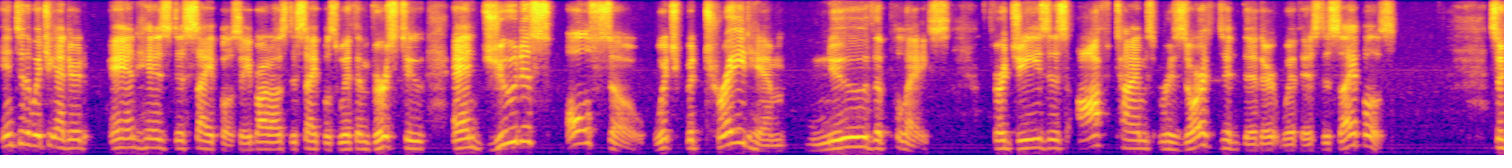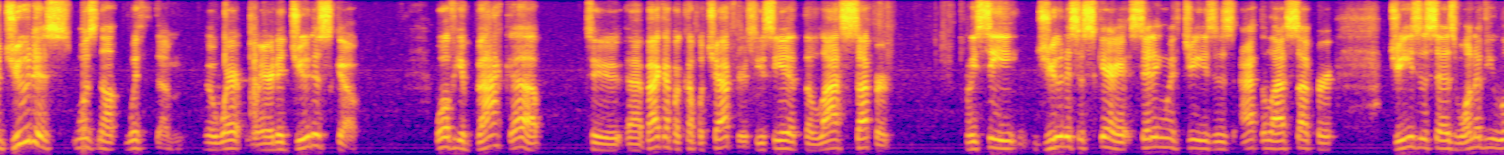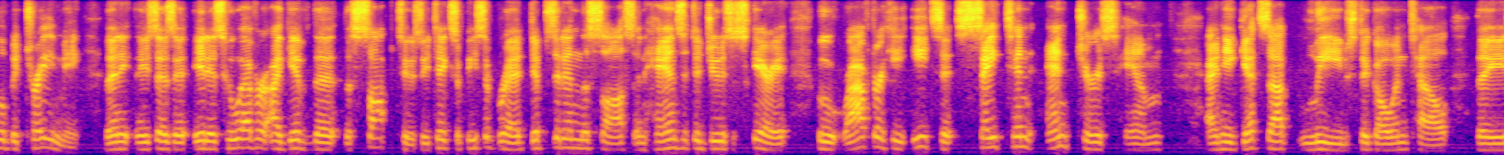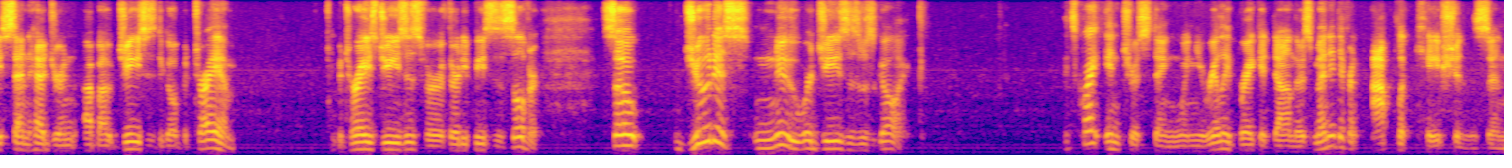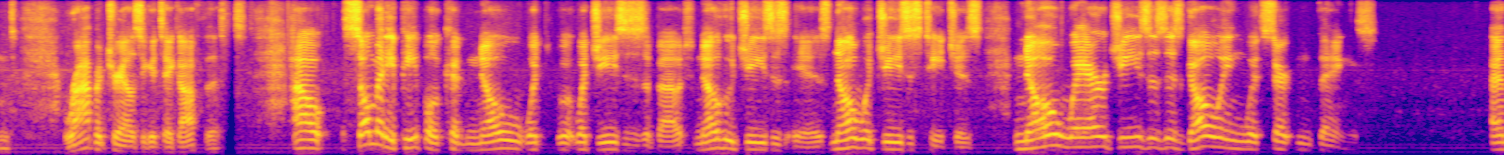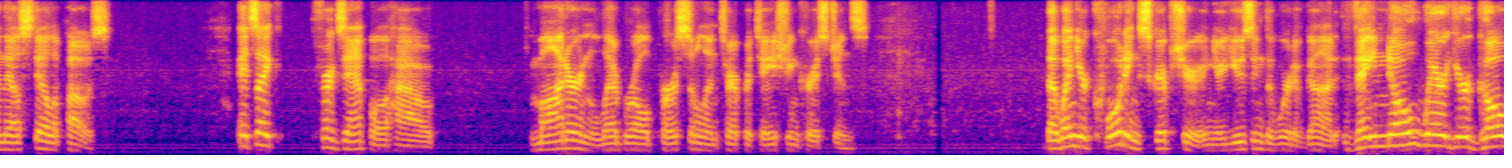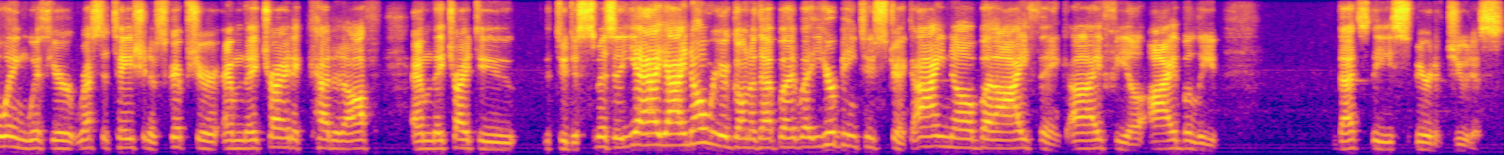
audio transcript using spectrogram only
into the which he entered and his disciples. So he brought all his disciples with him. Verse 2 And Judas also, which betrayed him, knew the place. For Jesus oft times resorted thither with his disciples. So Judas was not with them. Where where did Judas go? Well, if you back up to uh, back up a couple chapters, you see at the Last Supper, we see Judas Iscariot sitting with Jesus at the Last Supper, Jesus says, One of you will betray me. Then he, he says, it, is whoever I give the, the sop to. So he takes a piece of bread, dips it in the sauce, and hands it to Judas Iscariot, who, after he eats it, Satan enters him and he gets up, leaves to go and tell the Sanhedrin about Jesus to go betray him. He betrays Jesus for 30 pieces of silver. So Judas knew where Jesus was going it's quite interesting when you really break it down. There's many different applications and rabbit trails you could take off this. How so many people could know what what Jesus is about, know who Jesus is, know what Jesus teaches, know where Jesus is going with certain things, and they'll still oppose. It's like, for example, how modern liberal personal interpretation Christians that when you're quoting scripture and you're using the word of God, they know where you're going with your recitation of scripture and they try to cut it off and they try to to dismiss it. Yeah, yeah, I know where you're going with that, but but you're being too strict. I know, but I think, I feel, I believe. That's the spirit of Judas.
